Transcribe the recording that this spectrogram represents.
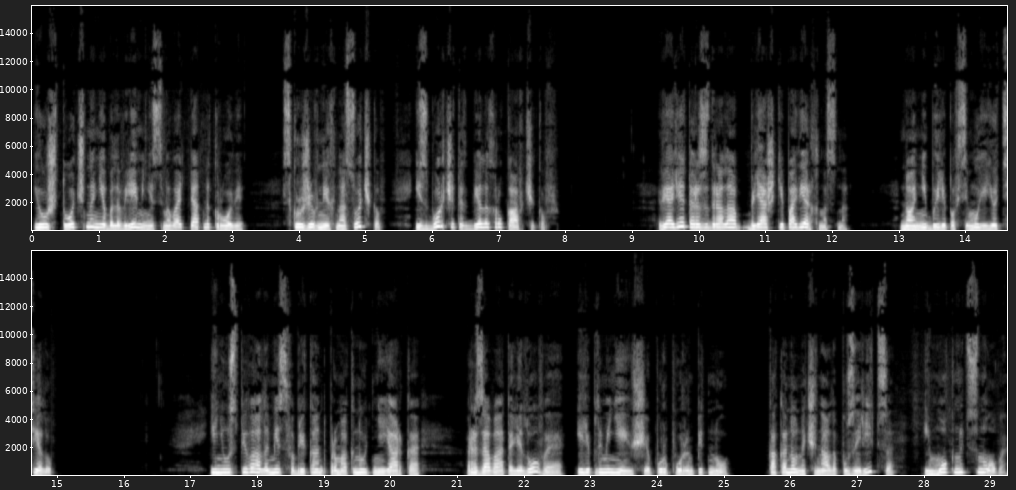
И уж точно не было времени смывать пятна крови с кружевных носочков и сборчатых белых рукавчиков. Виолетта разодрала бляшки поверхностно, но они были по всему ее телу. И не успевала мисс-фабрикант промокнуть неярко розовато-лиловое или пламенеющее пурпуром пятно, как оно начинало пузыриться и мокнуть снова.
